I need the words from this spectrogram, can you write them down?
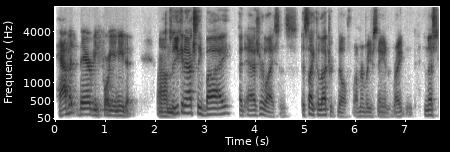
Have it there before you need it. Um, so you can actually buy an Azure license. It's like the electric bill. I remember you saying, right? Unless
